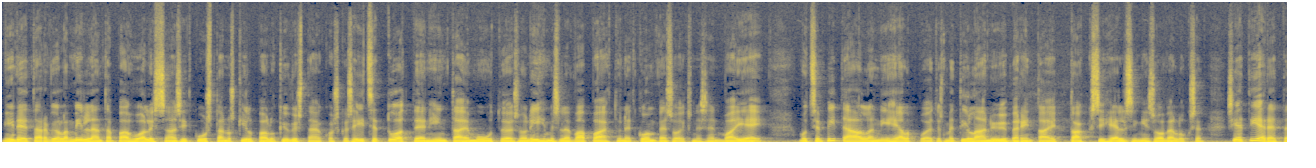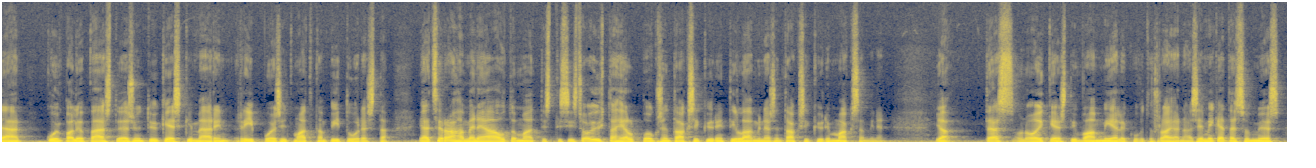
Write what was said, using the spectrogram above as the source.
niiden ei tarvitse olla millään tapaa huolissaan siitä kustannuskilpailukyvystään, koska se itse tuotteen hinta ei muutu, ja se on ihmiselle vapaaehtoinen, että kompensoiko ne sen vai ei. Mutta sen pitää olla niin helppoa, että jos me tilaan Uberin tai taksi Helsingin sovelluksen, siellä tiedetään, kuinka paljon päästöjä syntyy keskimäärin riippuen siitä matkan pituudesta, ja että se raha menee automaattisesti, siis se on yhtä helppoa kuin sen taksikyydin tilaaminen ja sen taksikyydin maksaminen. Ja tässä on oikeasti vain mielikuvitusrajana. Se, mikä tässä on myös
